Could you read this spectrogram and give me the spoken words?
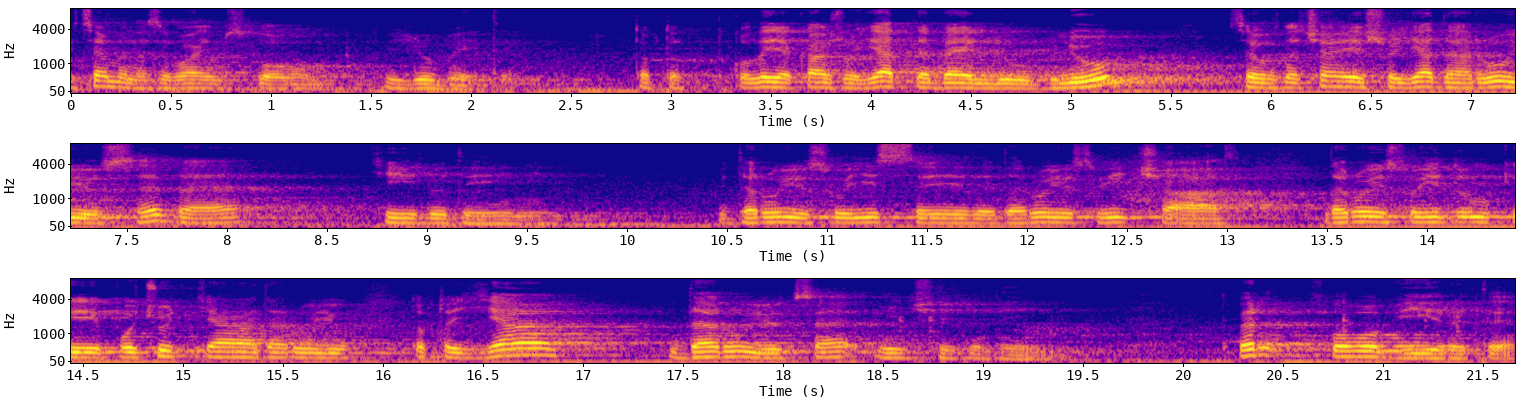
І це ми називаємо словом любити. Тобто, коли я кажу я тебе люблю, це означає, що я дарую себе тій людині, дарую свої сили, дарую свій час, дарую свої думки, почуття дарую. Тобто я дарую це іншій людині. Тепер слово вірити,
